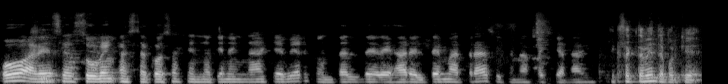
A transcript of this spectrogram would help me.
O a veces suben hasta cosas que no tienen nada que ver con tal de dejar el tema atrás y que no afecte a nadie. Exactamente, porque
